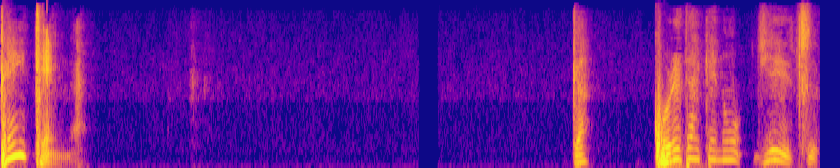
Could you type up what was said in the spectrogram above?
paintings. これだけの事実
